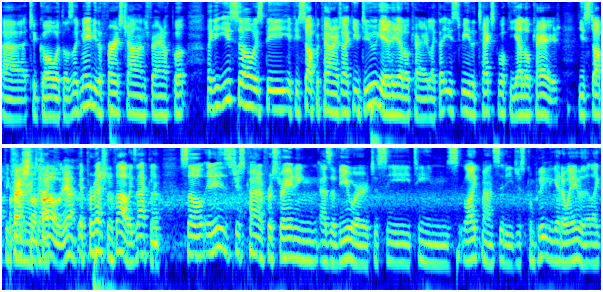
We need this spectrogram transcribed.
uh, to go with those. Like maybe the first challenge, fair enough, but like it used to always be if you stop a counter attack, you do get a yellow card. Like that used to be the textbook yellow card. You stopped a Professional counter attack. Professional foul, yeah. Yeah, professional foul, exactly. So it is just kind of frustrating as a viewer to see teams like Man City just completely get away with it. Like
